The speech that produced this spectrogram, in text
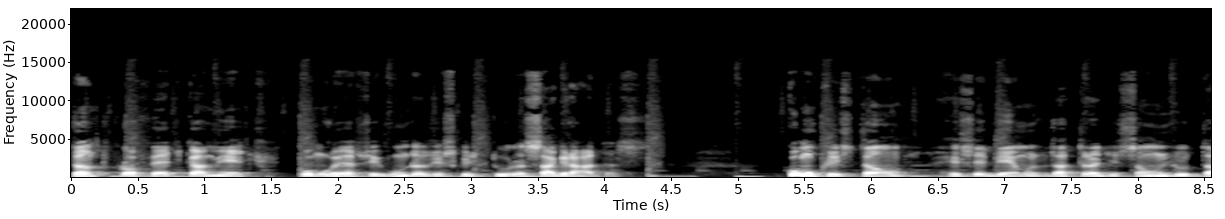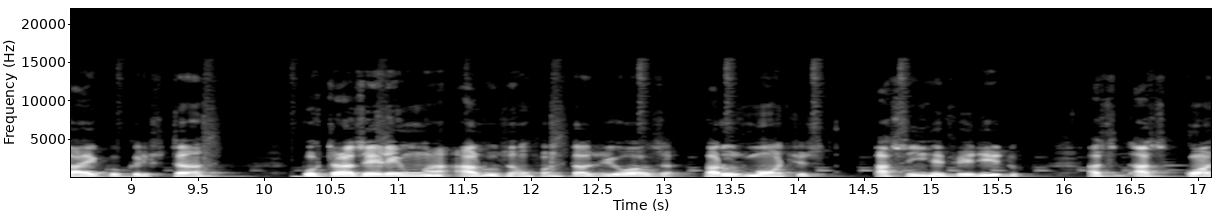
tanto profeticamente como é segundo as escrituras sagradas. Como cristãos, recebemos da tradição judaico-cristã por trazerem uma alusão fantasiosa para os montes assim referido, a, a, com a,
